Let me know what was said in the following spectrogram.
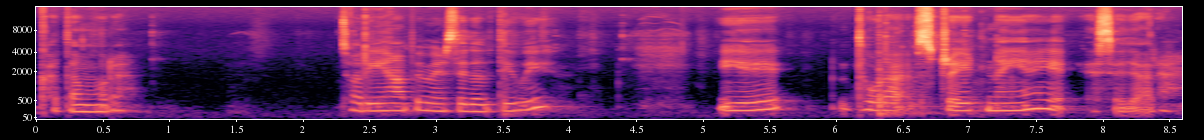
ख़त्म हो रहा है। सॉरी, यहाँ पे मेरे से गलती हुई। ये थोड़ा स्ट्रेट नहीं है, ये ऐसे जा रहा है।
